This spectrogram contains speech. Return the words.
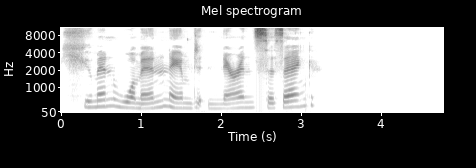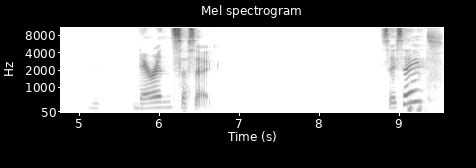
human woman named Naren Siseng. N- Naren Siseg. Sese?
